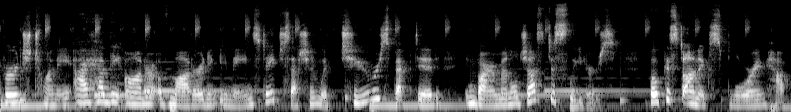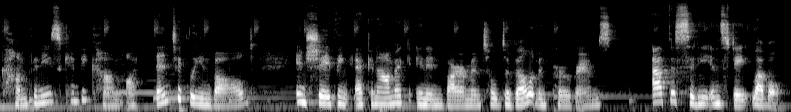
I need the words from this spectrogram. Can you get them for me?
Verge 20, I had the honor of moderating a main stage session with two respected environmental justice leaders focused on exploring how companies can become authentically involved in shaping economic and environmental development programs at the city and state level.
